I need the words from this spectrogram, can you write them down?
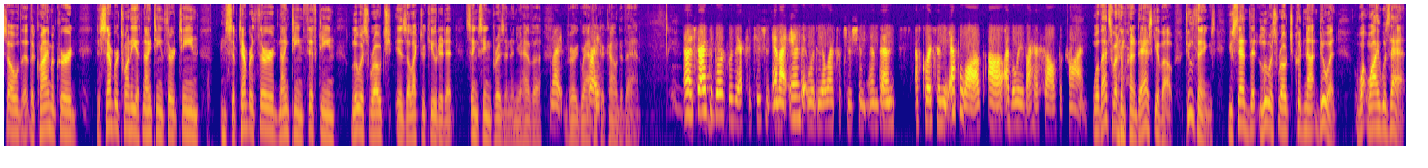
So the, the crime occurred December 20th, 1913. September 3rd, 1915, Lewis Roach is electrocuted at Sing Sing prison, and you have a right. very graphic right. account of that. I start the book with the execution, and I end it with the electrocution, and then of course, in the epilogue, uh, I believe I have solved the crime. Well, that's what I wanted to ask you about. Two things. You said that Lewis Roach could not do it. Why was that?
